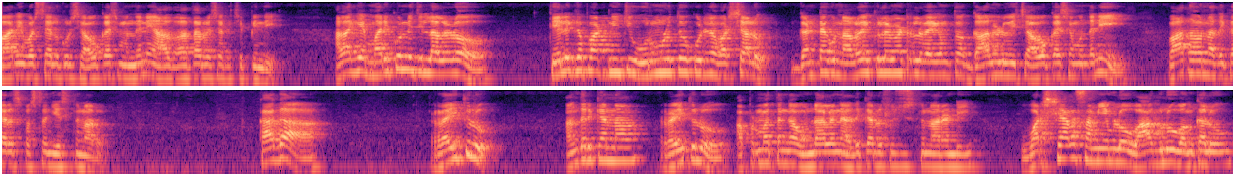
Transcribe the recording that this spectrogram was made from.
భారీ వర్షాలు కురిసే అవకాశం ఉందని వాతావరణ శాఖ చెప్పింది. అలాగే మరికొన్ని జిల్లాలలో తేలికపాటి నుంచి ఉరుములతో కూడిన వర్షాలు గంటకు నలభై కిలోమీటర్ల వేగంతో గాలులు వీచే అవకాశం ఉందని వాతావరణ అధికారులు స్పష్టం చేస్తున్నారు. కాగా రైతులు అందరికన్నా రైతులు అప్రమత్తంగా ఉండాలని అధికారులు సూచిస్తున్నారండి. వర్షాల సమయంలో వాగులు వంకలు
